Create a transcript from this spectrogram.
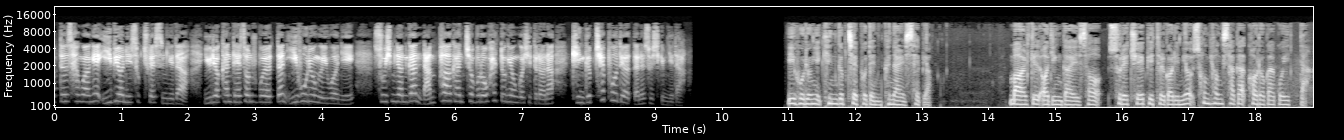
앞둔 상황에 이변이 속출했습니다. 유력한 대선 후보였던 이호룡 의원이 수십 년간 난파 간첩으로 활동해온 것이 드러나 긴급 체포되었다는 소식입니다. 이호룡이 긴급 체포된 그날 새벽. 마을길 어딘가에서 술에 취해 비틀거리며 송 형사가 걸어가고 있다.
